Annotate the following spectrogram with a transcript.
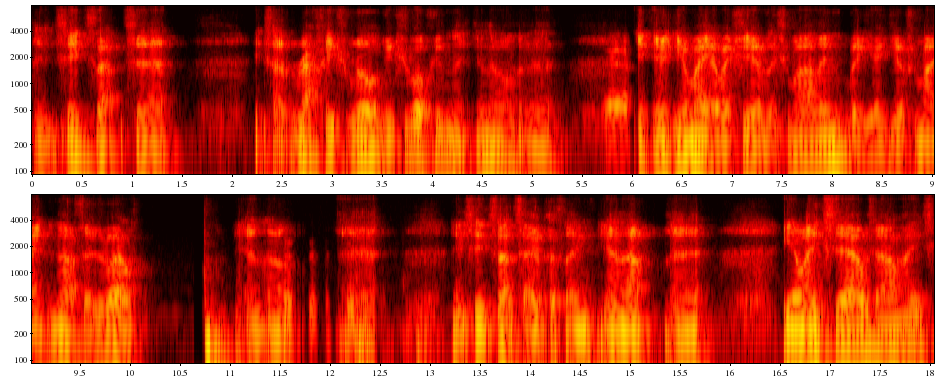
it's it's that uh, it's that raffish, roguish look, isn't it? You know. Uh, yeah. You, you might have a shave this morning, but you just might not as well. You know, uh, it's it's that type of thing. You know, uh, you might stay out all night,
